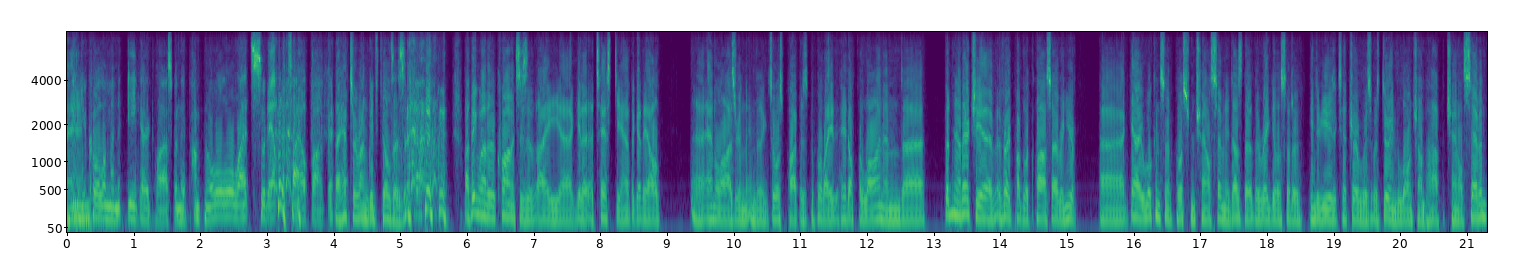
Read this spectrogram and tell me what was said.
And, and, you call them an eco class when they're pumping all that soot out the tailpipe. they have to run good filters. I think one of the requirements is that they uh, get a, a, test, you know, they get the old uh, analyzer in the, in the exhaust pipers before they head off the line. And uh, but you know, they're actually a, a, very popular class over in Europe. Uh, Gary Wilkinson, of course, from Channel 7, who does the, the regular sort of interviews, etc., was, was doing the launch on behalf of Channel 7.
